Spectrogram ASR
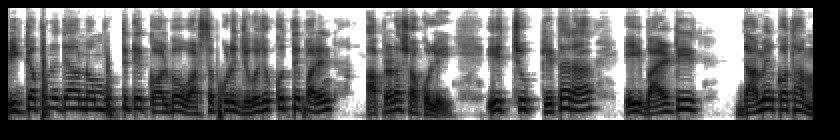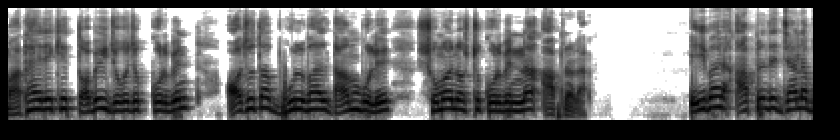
বিজ্ঞাপনে দেওয়া নম্বরটিতে কল বা হোয়াটসঅ্যাপ করে যোগাযোগ করতে পারেন আপনারা সকলেই। ইচ্ছুক ক্রেতারা এই বাড়িটির দামের কথা মাথায় রেখে তবেই যোগাযোগ করবেন। অযথা ভুলভাল দাম বলে সময় নষ্ট করবেন না আপনারা। এইবার আপনাদের জানাব,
